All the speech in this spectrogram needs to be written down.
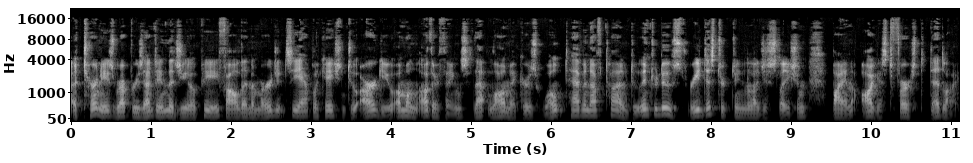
Attorneys representing the GOP filed an emergency application to argue, among other things, that lawmakers won't have enough time to introduce redistricting legislation by an August 1st deadline.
